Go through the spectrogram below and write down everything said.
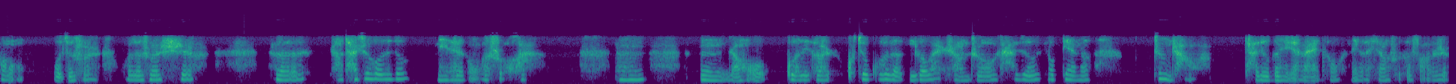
然后我就说，我就说是，呃，然后他之后他就没再跟我说话，嗯嗯，然后过了一段，就过了一个晚上之后，他就又变得正常了，他就跟原来跟我那个相处的方式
